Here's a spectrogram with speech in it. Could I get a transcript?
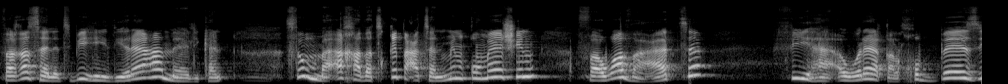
فغسلت به ذراع مالكا. ثم أخذت قطعة من قماش فوضعت فيها أوراق الخباز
